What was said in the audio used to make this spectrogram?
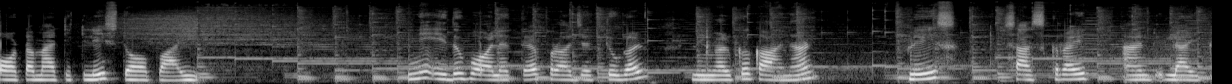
ഓട്ടോമാറ്റിക്കലി സ്റ്റോപ്പായി ഇനി ഇതുപോലത്തെ പ്രൊജക്റ്റുകൾ നിങ്ങൾക്ക് കാണാൻ പ്ലീസ് സബ്സ്ക്രൈബ് ആൻഡ് ലൈക്ക്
